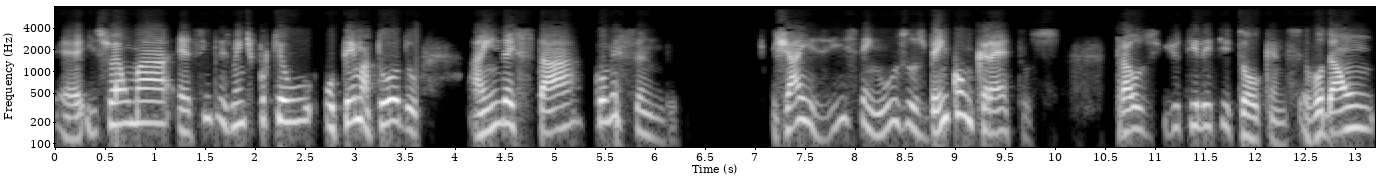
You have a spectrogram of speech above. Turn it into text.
é isso é uma, é simplesmente porque o, o tema todo ainda está começando. Já existem usos bem concretos para os utility tokens. Eu vou dar um,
